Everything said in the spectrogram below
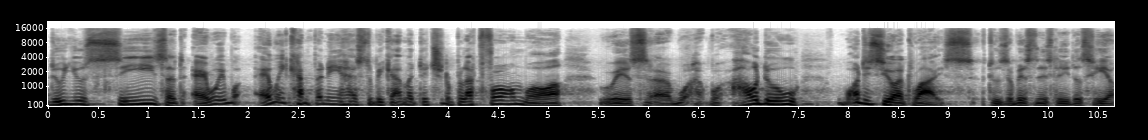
do you see that every, every company has to become a digital platform or with, uh, how do, what is your advice to the business leaders here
